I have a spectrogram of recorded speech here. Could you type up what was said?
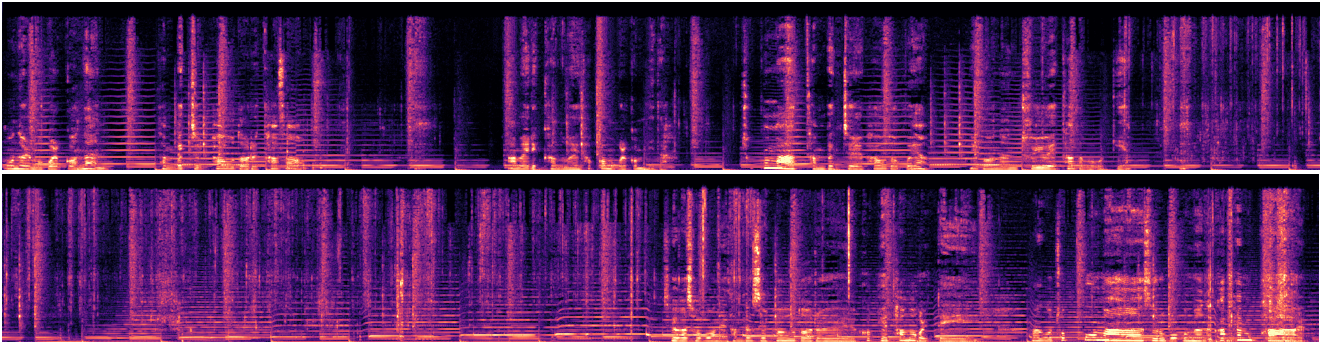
오늘 먹을 거는 단백질 파우더를 타서 아메리카노에 섞어 먹을 겁니다. 초코맛 단백질 파우더고요. 이거는 두유에 타서 먹을게요. 제가 저번에 단백질 파우더를 커피에 타 먹을 때 아, 이거 초코맛으로 먹으면 카페 모카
